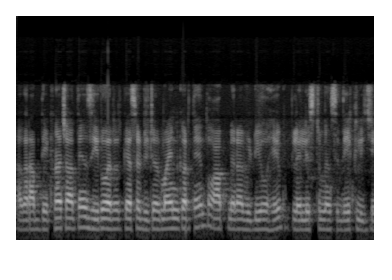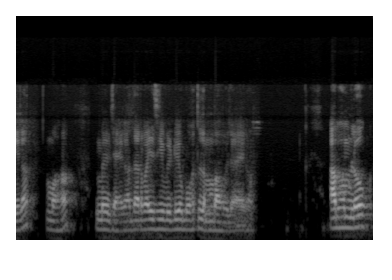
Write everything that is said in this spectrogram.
अगर आप देखना चाहते हैं, ज़ीरो एरर कैसे डिटरमाइन करते हैं तो आप मेरा वीडियो है प्लेलिस्ट में से देख लीजिएगा, वहाँ मिल जाएगा। अदरवाइज़ ये वीडियो बहुत लंबा हो जाएगा। अब हम लोग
